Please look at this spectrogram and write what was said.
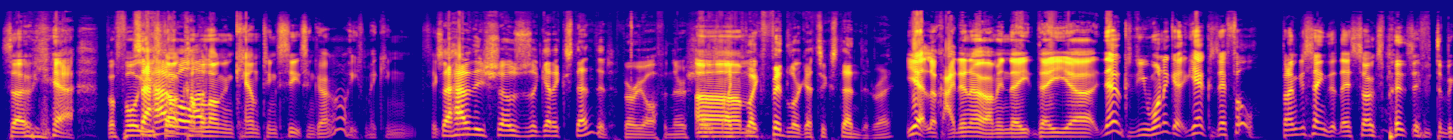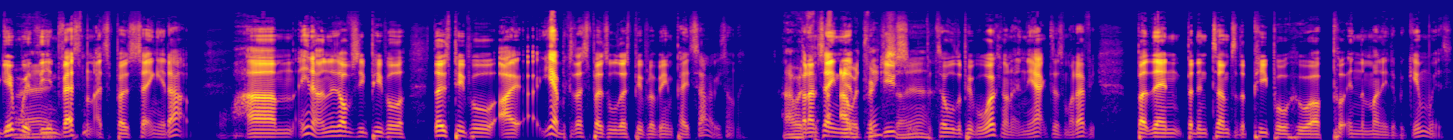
so yeah before So you start coming lot- along and counting seats and going oh he's making six So how do these shows get extended? Very often, their shows Um, like, like Fiddler gets extended, right? Yeah, look, I don't know. I mean, they they uh, no, because you want to get yeah, because they're full. But I'm just saying that they're so expensive to begin with. The investment, I suppose, setting it up. Um, you know, and there's obviously people. Those people, I yeah, because I suppose all those people are being paid salaries, aren't they? Would, but I'm saying the would think producers, so, yeah. but all the people working on it, and the actors and whatever. But then, but in terms of the people who are putting the money to begin with,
